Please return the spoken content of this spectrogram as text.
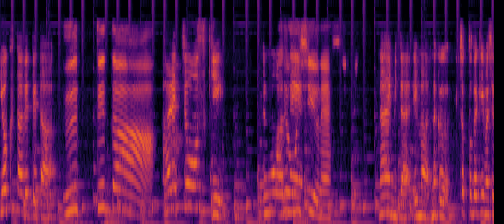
よく食べてた。売ってた。あれ超好き。もうね、あれ美味しいよね。ないみたい今なんかちょっとだけ今調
